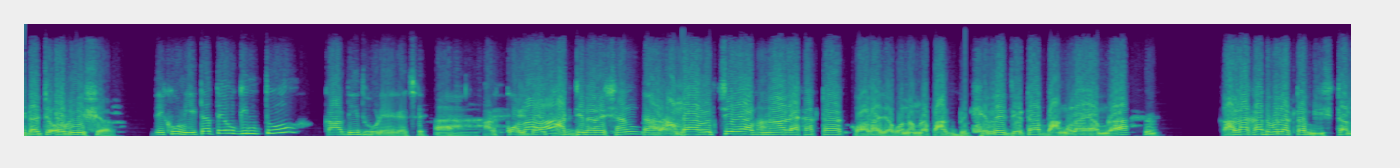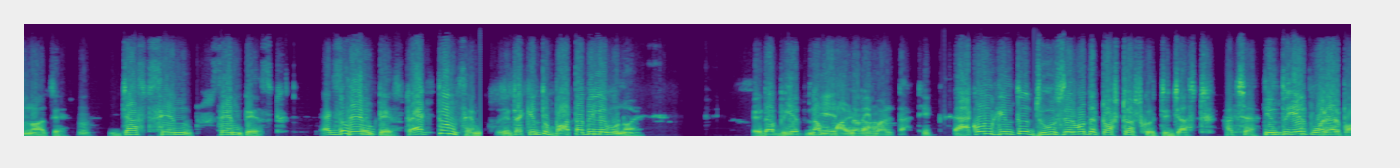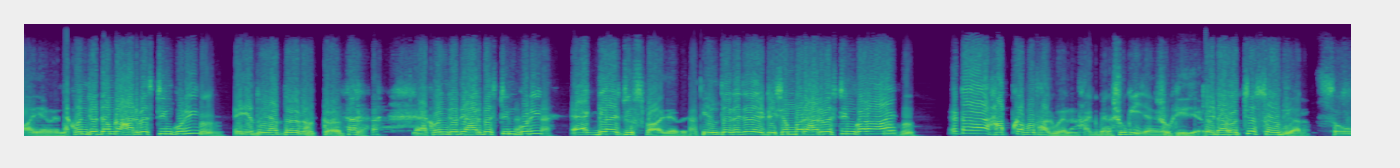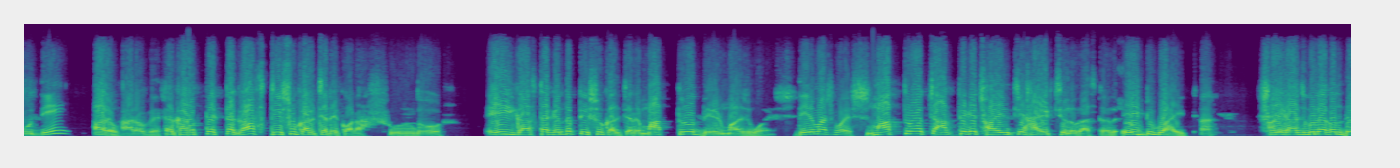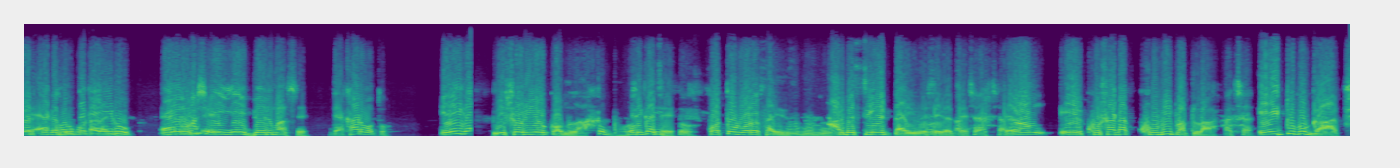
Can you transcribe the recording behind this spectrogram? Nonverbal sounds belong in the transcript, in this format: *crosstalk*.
এটা হচ্ছে অগ্নিশ্বর। দেখুন এটাতেও কিন্তু কাদি ধরে গেছে। হ্যাঁ আর কলা থার্ড জেনারেশন আর হ্যাঁ। আমরা হচ্ছে আপনার এক একটা কলা যখন আমরা পাক খেলে যেটা বাংলায় আমরা। কালাকাত বলে একটা মিষ্টান্ন আছে। জাস্ট সেম সেম টেস্ট একদম সেম টেস্ট একদম সেম এটা কিন্তু বাতাবি লেবু নয়। এটা ভিয়েতনাম ভিয়েতনামি মালটা মালটা ঠিক। এখন কিন্তু জুস এর মধ্যে টস টস করছে জাস্ট আচ্ছা। কিন্তু এর পরে আর পাওয়া যাবে না। এখন যদি আমরা হারভেস্টিং করি এই যে দুই হাত ধরে ধরতে হচ্ছে। *laughs* এখন যদি হারভেস্টিং করি এক গ্লাস জুস পাওয়া যাবে। কিন্তু এটা যদি ডিসেম্বরে হারভেস্টিং করা হয় এটা হাফ কাপও থাকবে না। থাকবে না শুকিয়ে যাবে। শুকিয়ে যাবে। এটা হচ্ছে সৌদি আরব। সৌদি আরব। আরবের। এখানে প্রত্যেকটা গাছ টিস্যু কালচারে করা। সুন্দর। এই গাছটা কিন্তু টিস্যু কালচারে মাত্র দেড় মাস বয়স। দেড় মাস বয়স। মাত্র চার থেকে ছয় ইঞ্চি হাইট ছিল গাছটার এইটুকু হাইট হ্যাঁ। সেই গাছগুলো এখন দেড় থেকে দু ফুট এইরূপ? এই দেড় মাসে। দেখার মতো। এই মিশরীয় কমলা। ঠিক আছে? কত বড় সাইজ। হারভেস্টিং এর টাইম এসে গেছে। আচ্ছা আচ্ছা। এবং এর খোসাটা খুবই পাতলা। আচ্ছা। এইটুকু গাছ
